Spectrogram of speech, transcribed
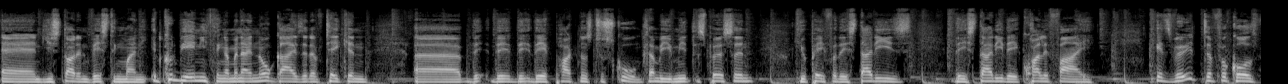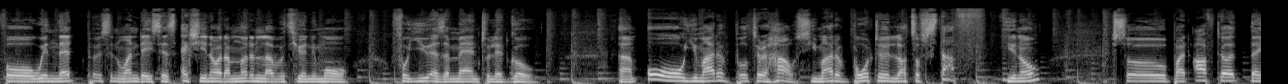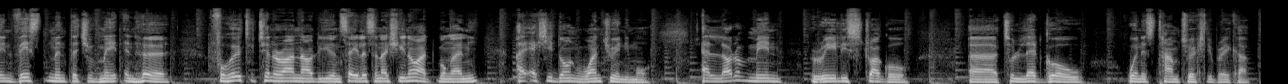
and you start investing money. It could be anything. I mean, I know guys that have taken uh, the, the, the, their partners to school. Me, you meet this person, you pay for their studies, they study, they qualify. It's very difficult for when that person one day says, actually, you know what, I'm not in love with you anymore, for you as a man to let go. Um, or you might have built her a house, you might have bought her lots of stuff, you know? So, but after the investment that you've made in her, for her to turn around now to you and say, listen, actually, you know what, Bongani, I actually don't want you anymore. A lot of men really struggle uh, to let go when it's time to actually break up.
